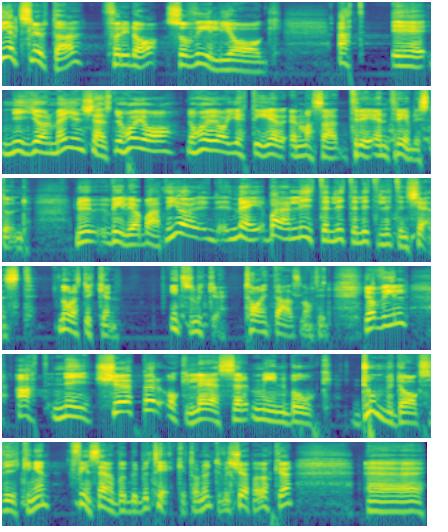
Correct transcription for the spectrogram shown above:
helt slutar för idag så vill jag att eh, ni gör mig en tjänst. Nu har jag, nu har jag gett er en, massa, tre, en trevlig stund. Nu vill jag bara att ni gör mig bara en liten, liten, liten, liten tjänst. Några stycken. Inte så mycket. Tar inte alls lång tid. Jag vill att ni köper och läser min bok Domedagsvikingen. Finns även på biblioteket om du inte vill köpa böcker. Eh,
